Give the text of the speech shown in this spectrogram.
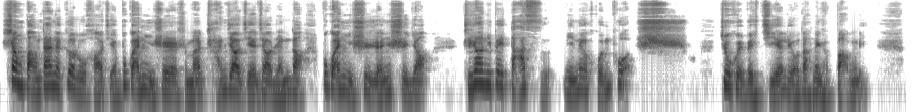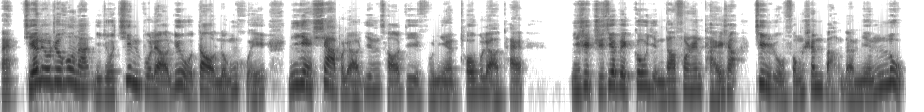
上榜单的各路豪杰，不管你是什么禅教、截教、人道，不管你是人是妖，只要你被打死，你那个魂魄嘘就会被截留到那个榜里。哎，截流之后呢，你就进不了六道轮回，你也下不了阴曹地府，你也投不了胎，你是直接被勾引到封神台上，进入封神榜的名录。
